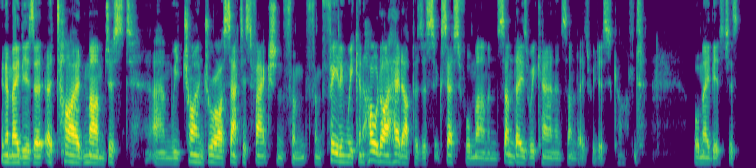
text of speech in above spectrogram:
you know, maybe as a, a tired mum, just um, we try and draw our satisfaction from, from feeling we can hold our head up as a successful mum. And some days we can, and some days we just can't. or maybe it's just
